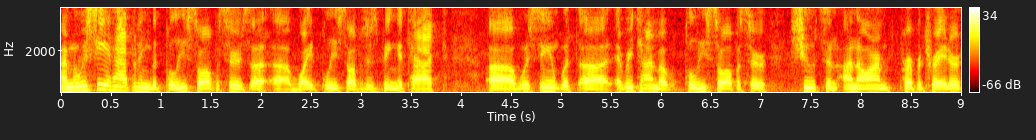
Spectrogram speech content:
I mean, we see it happening with police officers, uh, uh white police officers being attacked. Uh, we're seeing it with uh, every time a police officer shoots an unarmed perpetrator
